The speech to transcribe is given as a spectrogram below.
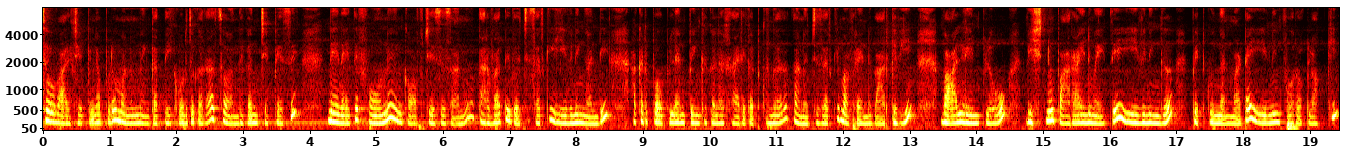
సో వాళ్ళు చెప్పినప్పుడు మనం ఇంకా తీయకూడదు కదా. సో అందుకని చెప్పేసి నేనైతే ఫోన్ ఇంకా ఆఫ్ చేసేసాను. తర్వాత ఇది వచ్చేసరికి ఈవినింగ్ అండి. అక్కడ purple and pink colour sari కట్టుకుంది కదా. తను వచ్చేసరికి మా ఫ్రెండ్ భార్గవి వాళ్ళ ఇంట్లో విష్ణు పారాయణం అయితే ఈవినింగ్ పెట్టుకుందనమాట. ఈవినింగ్ ఫోర్ ఓ క్లాక్కి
